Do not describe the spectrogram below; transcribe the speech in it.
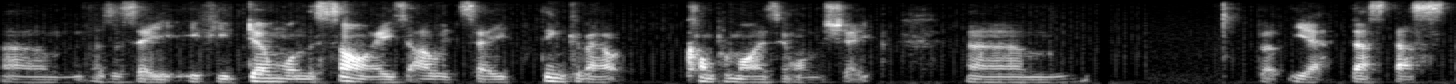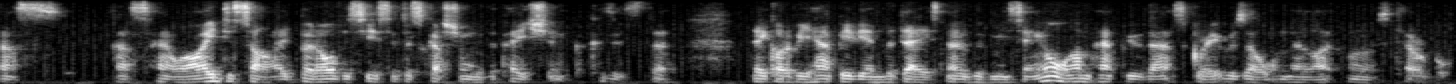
um, as I say, if you don't want the size, I would say think about compromising on the shape. Um, but yeah, that's that's that's that's how I decide. But obviously, it's a discussion with the patient because it's the they got to be happy at the end of the day. It's no good me saying, "Oh, I'm happy with that. It's a great result," and they're like, "Oh, it's terrible."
